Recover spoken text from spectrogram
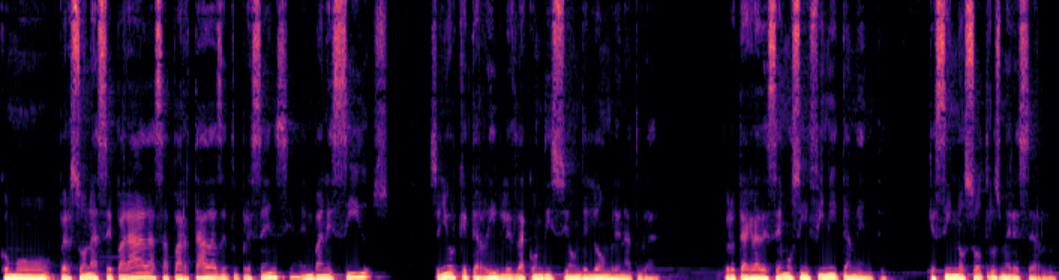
como personas separadas, apartadas de tu presencia, envanecidos. Señor, qué terrible es la condición del hombre natural. Pero te agradecemos infinitamente que sin nosotros merecerlo,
